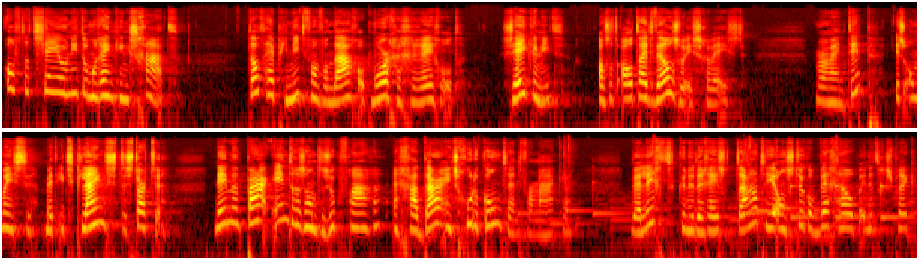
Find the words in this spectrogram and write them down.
Of dat SEO niet om rankings gaat? Dat heb je niet van vandaag op morgen geregeld. Zeker niet als het altijd wel zo is geweest. Maar mijn tip is om eens met iets kleins te starten. Neem een paar interessante zoekvragen en ga daar eens goede content voor maken. Wellicht kunnen de resultaten je al een stuk op weg helpen in het gesprek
